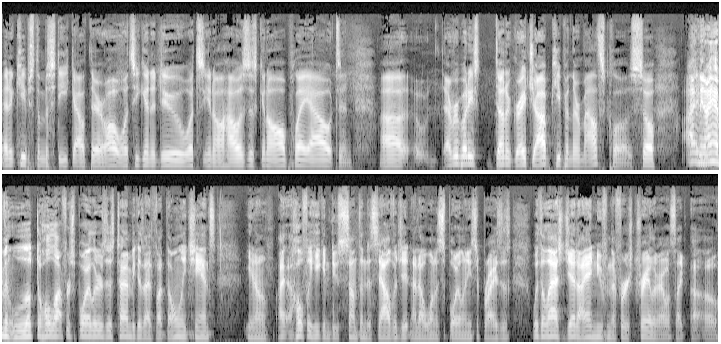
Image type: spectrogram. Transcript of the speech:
and it keeps the mystique out there. Oh, what's he gonna do? What's you know how is this gonna all play out? And uh, everybody's done a great job keeping their mouths closed. So i mean i haven't looked a whole lot for spoilers this time because i thought the only chance you know I, hopefully he can do something to salvage it and i don't want to spoil any surprises with the last jedi i knew from the first trailer i was like uh-oh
